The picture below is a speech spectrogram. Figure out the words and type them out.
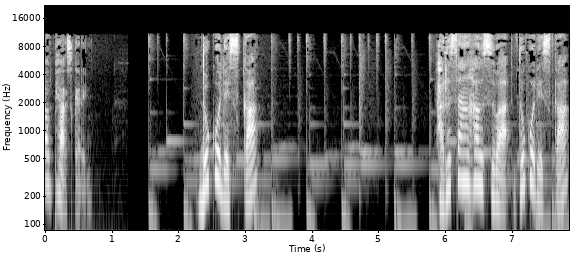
अभ्यास करें どこですか春さんハウスはどこですか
